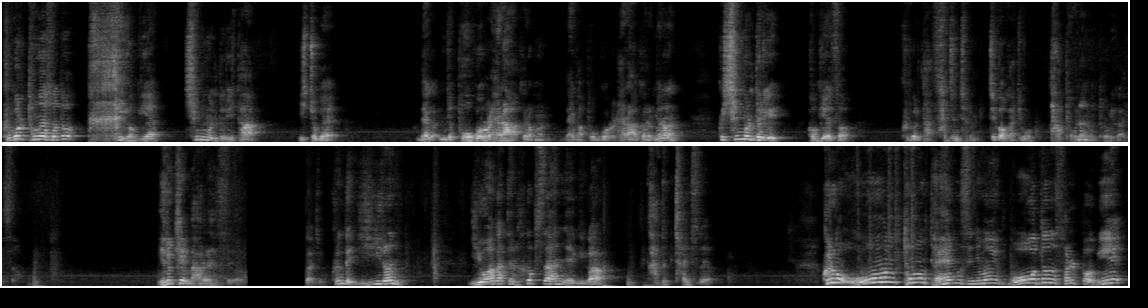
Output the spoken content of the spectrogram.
그걸 통해서도 다 여기에 식물들이 다 이쪽에 내가 이제 보고를 해라 그러면 내가 보고를 해라 그러면은 그 식물들이 거기에서 그걸 다 사진처럼 찍어가지고 다 보내는 도리가 있어. 이렇게 말을 했어요. 가지고. 그런데 이런 이와 같은 흡사한 얘기가 가득 차 있어요. 그리고 온통 대행 스님의 모든 설법이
